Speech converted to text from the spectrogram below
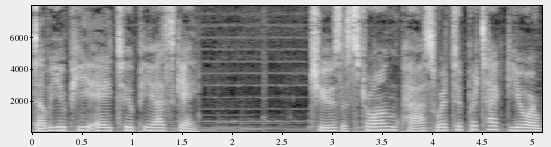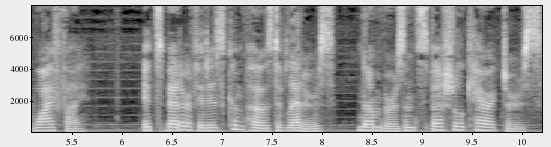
WPA2PSK. Choose a strong password to protect your Wi-Fi. It's better if it is composed of letters, numbers and special characters.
